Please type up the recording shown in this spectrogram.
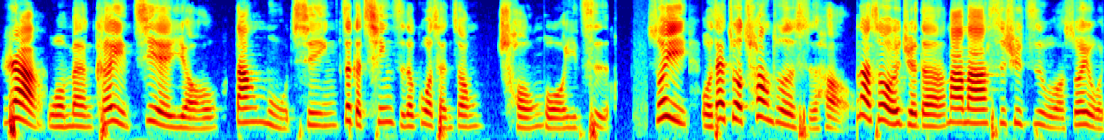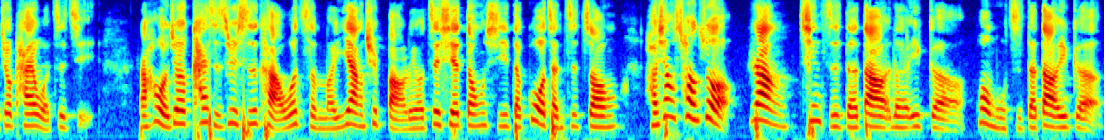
让我们可以借由当母亲这个亲职的过程中重活一次。所以，我在做创作的时候，那时候我就觉得妈妈失去自我，所以我就拍我自己，然后我就开始去思考，我怎么样去保留这些东西的过程之中，好像创作让亲职得到了一个，或母职得到一个。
